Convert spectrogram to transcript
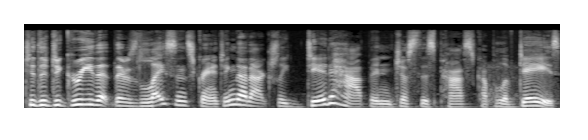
to the degree that there's license granting that actually did happen just this past couple of days.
